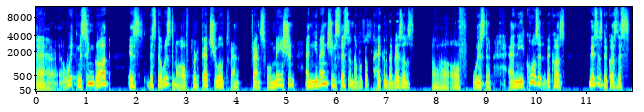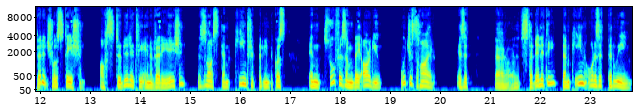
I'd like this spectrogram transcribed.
uh, witnessing God is this the wisdom of perpetual tran- transformation. And he mentions this in the book of Hikam, the bezels uh, of wisdom. And he calls it because this is because the spiritual station of stability and variation this is not keen fitrin because in Sufism they argue which is higher? Is it uh, stability, tamkeen, or is it talween,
